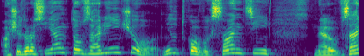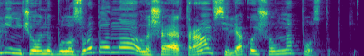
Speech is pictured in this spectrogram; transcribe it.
А щодо росіян, то взагалі нічого, ні додаткових санкцій, взагалі нічого не було зроблено, лише Трамп всіляко йшов на поступки.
